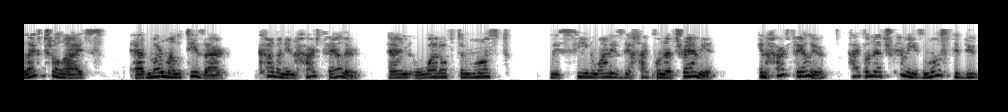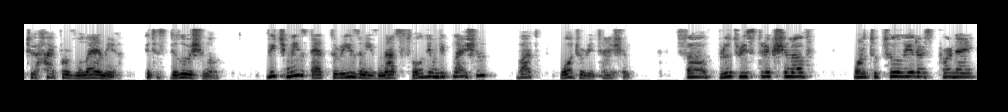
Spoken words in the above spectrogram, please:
Electrolytes abnormalities are common in heart failure, and one of the most seen one is the hyponatremia. In heart failure, hyponatremia is mostly due to hypervolemia. It is dilutional, which means that the reason is not sodium depletion, but water retention. So fluid restriction of 1 to 2 liters per day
